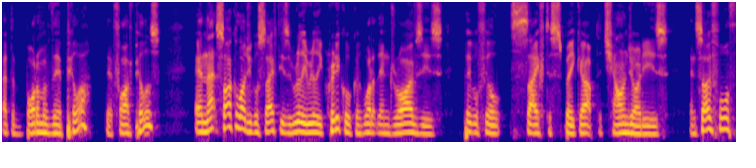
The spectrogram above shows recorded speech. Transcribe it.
at the bottom of their pillar, their five pillars, and that psychological safety is really really critical because what it then drives is people feel safe to speak up, to challenge ideas, and so forth.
